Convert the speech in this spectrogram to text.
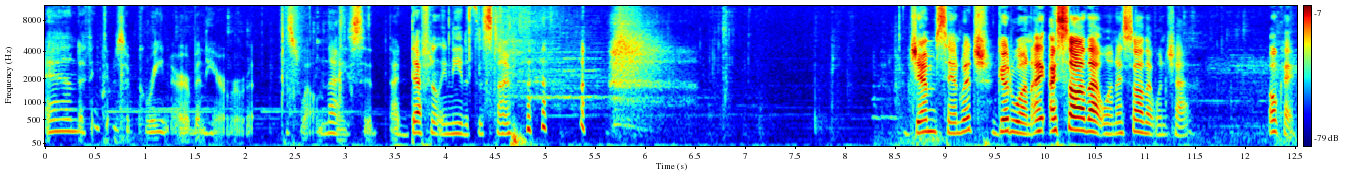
And I think there's a green herb in here as well. Nice. It, I definitely need it this time. Gem sandwich. Good one. I, I saw that one. I saw that one, chat. Okay.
